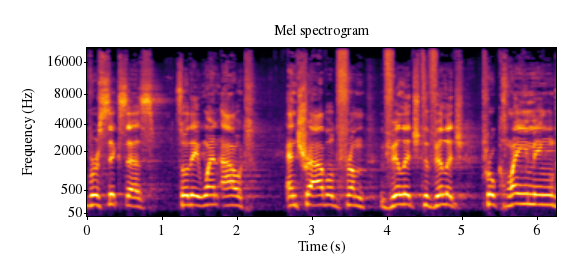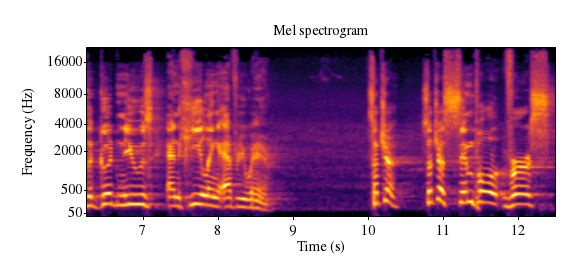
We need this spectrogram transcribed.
Verse 6 says So they went out and traveled from village to village, proclaiming the good news and healing everywhere. Such a, such a simple verse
